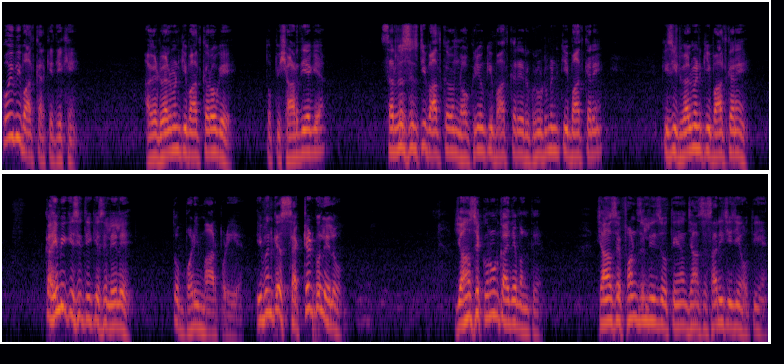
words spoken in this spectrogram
कोई भी बात करके देखें, अगर डेवलपमेंट की बात करोगे तो पिछाड़ दिया गया। सर्विसेज़ की बात करो, नौकरियों की बात करें रिक्रूटमेंट की बात करें, किसी डेवलपमेंट की बात करें कहीं भी किसी तरीके से ले लें तो बड़ी मार पड़ी है। इवन के सेक्टर को ले लो। जहाँ से कानून कायदे बनते हैं। जहाँ से फंड्स रिलीज़ होते हैं, जहाँ से सारी चीज़ें होती हैं,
